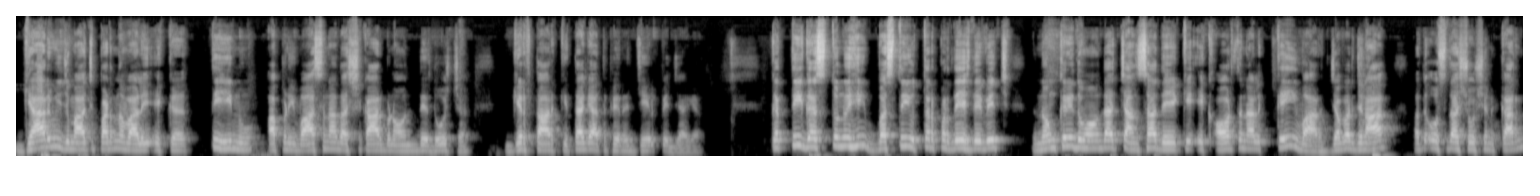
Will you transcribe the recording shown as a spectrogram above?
11ਵੀਂ ਜਮਾਤ ਚ ਪੜ੍ਹਨ ਵਾਲੀ ਇੱਕ ਧੀ ਨੂੰ ਆਪਣੀ ਵਾਸਨਾ ਦਾ ਸ਼ਿਕਾਰ ਬਣਾਉਣ ਦੇ ਦੋਸ਼ 'ਚ ਗ੍ਰਿਫਤਾਰ ਕੀਤਾ ਗਿਆ ਤੇ ਫਿਰ ਜੇਲ੍ਹ ਭੇਜਿਆ ਗਿਆ। 31 ਅਗਸਤ ਨੂੰ ਹੀ ਬਸਤੀ ਉੱਤਰ ਪ੍ਰਦੇਸ਼ ਦੇ ਵਿੱਚ ਨੌਕਰੀ ਦਿਵਾਉਣ ਦਾ ਝਾਂਸਾ ਦੇ ਕੇ ਇੱਕ ਔਰਤ ਨਾਲ ਕਈ ਵਾਰ ਜਬਰ ਜਨਾਹ ਅਤੇ ਉਸ ਦਾ ਸ਼ੋਸ਼ਣ ਕਰਨ,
